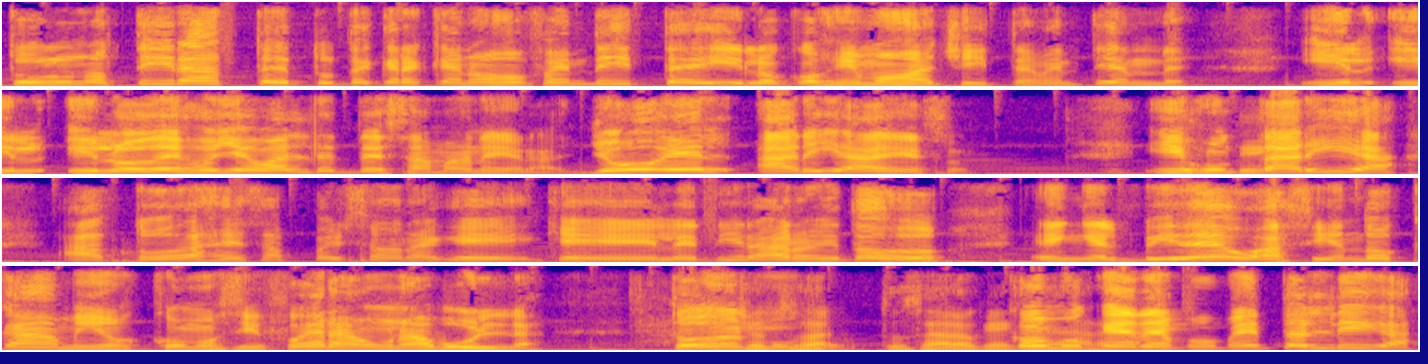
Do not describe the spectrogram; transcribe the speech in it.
tú nos tiraste, tú te crees que nos ofendiste y lo cogimos a chiste, ¿me entiendes? Y, y- y lo dejo llevar desde esa manera. Yo, él haría eso. Y juntaría a todas esas personas que, que le tiraron y todo en el video haciendo cambios como si fuera una burla. Todo el mundo. tú sabes lo que Como que de momento él diga,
